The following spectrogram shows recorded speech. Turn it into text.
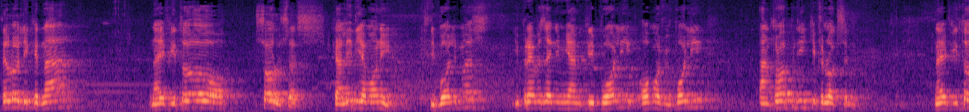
Θέλω ειλικρινά να ευχηθώ σε όλους σας καλή διαμονή στην πόλη μας. Η Πρέβεζα είναι μια μικρή πόλη, όμορφη πόλη, ανθρώπινη και φιλόξενη. Να ευχηθώ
